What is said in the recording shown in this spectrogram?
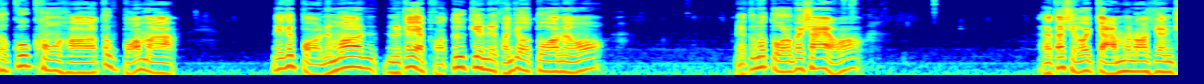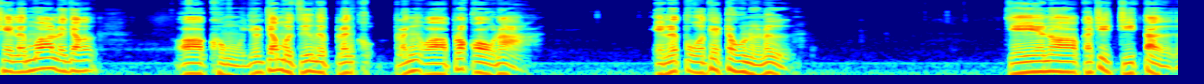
都过空哈，都把嘛。你都bỏ nó mà nó trái bỏ tư kia nó còn cho to nó nó tôi mới to nó phải sai hả à ta sẽ chạm mà nó chân xe là mà là cho à không cho cho một chữ nó blank blank à block cổ nè em nó to thế trâu nữa nữa chỉ nó cái chỉ chỉ tờ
